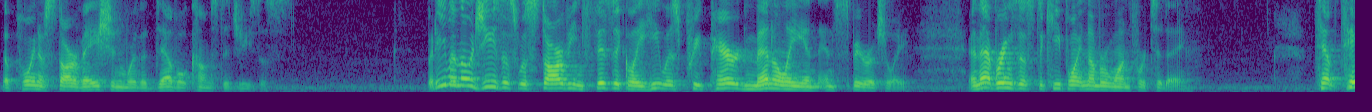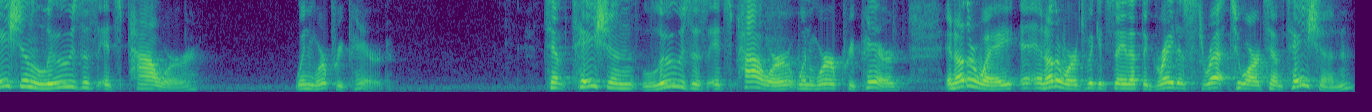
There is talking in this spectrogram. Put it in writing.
the point of starvation, where the devil comes to Jesus. But even though Jesus was starving physically, he was prepared mentally and, and spiritually. And that brings us to key point number one for today. Temptation loses its power when we're prepared. Temptation loses its power when we're prepared. In other way, in other words, we could say that the greatest threat to our temptation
